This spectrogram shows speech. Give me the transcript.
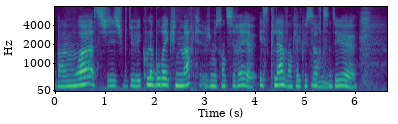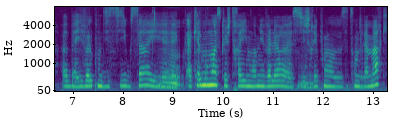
ben moi si je devais collaborer avec une marque, je me sentirais euh, esclave en quelque sorte Mhm. de euh, Ah, bah, ils veulent qu'on dise ci ou ça et euh, Mhm. à quel moment est-ce que je trahis moi mes valeurs euh, si je Mhm. réponds aux attentes de la marque?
